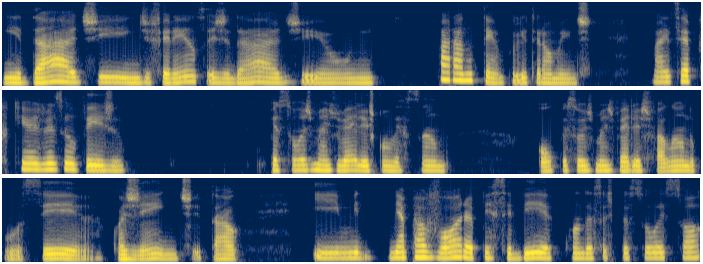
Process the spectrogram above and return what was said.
em idade, em diferenças de idade ou em parar no tempo, literalmente mas é porque às vezes eu vejo pessoas mais velhas conversando, ou pessoas mais velhas falando com você, com a gente e tal, e me, me apavora perceber quando essas pessoas só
